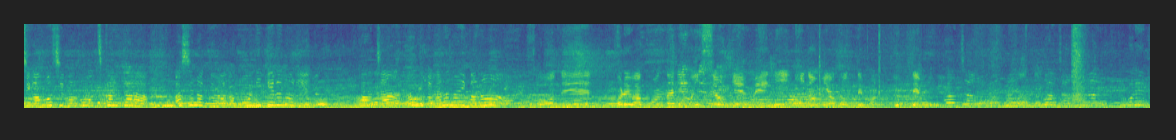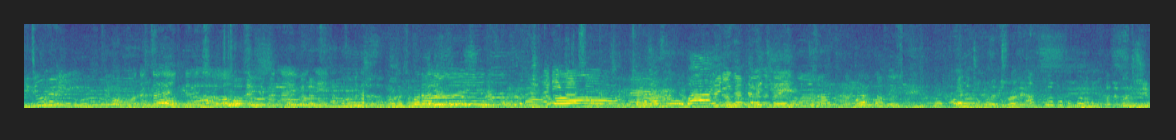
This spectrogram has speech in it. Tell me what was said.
私がもし魔法を使えたらアシナ君は学校に行けるのにおばあちゃんなんとかならないかな。そうね。これはこんなにも一生懸命に木の実を取っても売ってもおばあちゃんおばあちゃんこれちょうだいだから言ったでしょしょうがないよねありがとう食べてこんにち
